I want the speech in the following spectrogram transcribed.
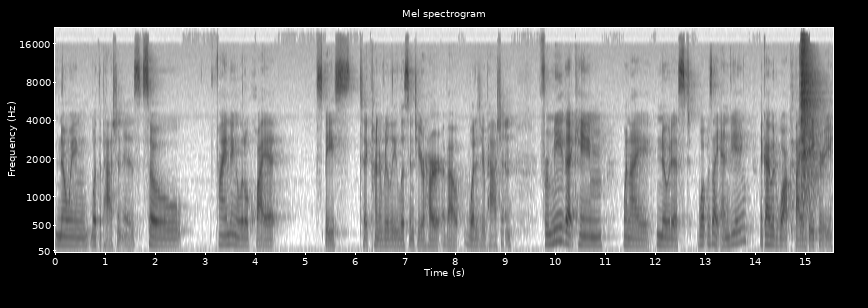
knowing what the passion is. So finding a little quiet space to kind of really listen to your heart about what is your passion. For me, that came when I noticed what was I envying? Like I would walk by a bakery.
